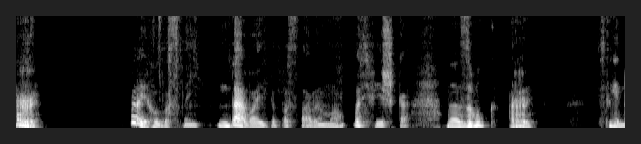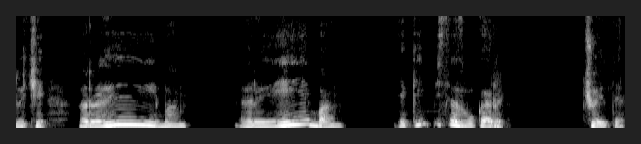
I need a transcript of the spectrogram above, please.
Р. Приголосний. Давайте поставимо. Ось фішка. На звук Р. Слідуючи риба. Риба. Який після звука Р? Чуєте?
